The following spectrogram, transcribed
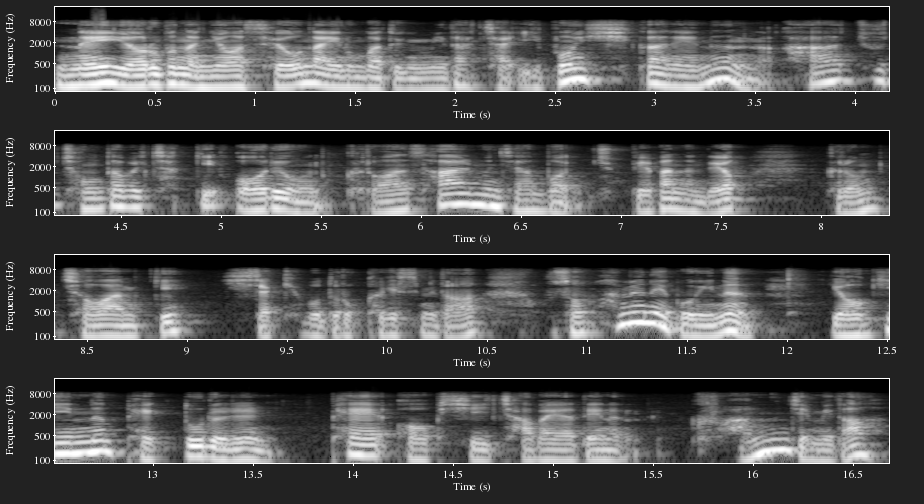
네, 여러분 안녕하세요. 나이론바둑입니다. 자, 이번 시간에는 아주 정답을 찾기 어려운 그러한 사활 문제 한번 준비해 봤는데요. 그럼 저와 함께 시작해 보도록 하겠습니다. 우선 화면에 보이는 여기 있는 백도를 패 없이 잡아야 되는 그러한 문제입니다.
